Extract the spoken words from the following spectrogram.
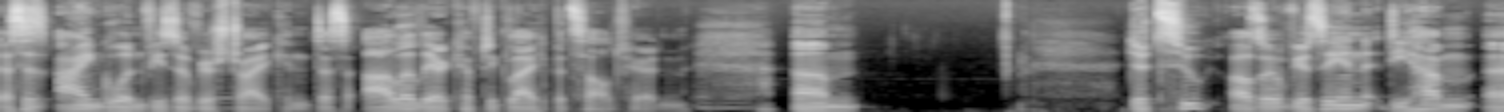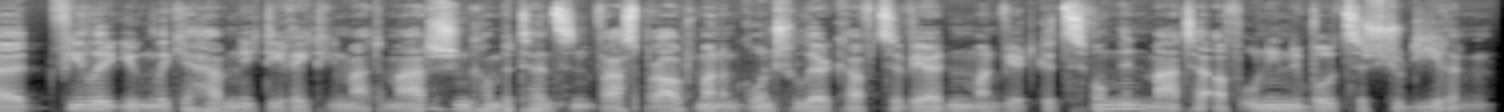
Das ist ein Grund, wieso wir streiken, dass alle Lehrkräfte gleich bezahlt werden. Ähm, Dazu, also wir sehen, die haben, äh, viele Jugendliche haben nicht die richtigen mathematischen Kompetenzen. Was braucht man, um Grundschullehrkraft zu werden? Man wird gezwungen, Mathe auf Uniniveau zu studieren.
